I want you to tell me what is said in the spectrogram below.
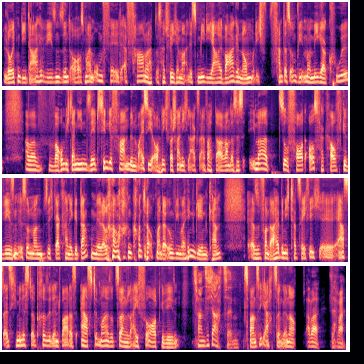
Leuten, die da gewesen sind, auch aus meinem Umfeld erfahren und habe das natürlich immer alles medial wahrgenommen. Und ich fand das irgendwie immer mega cool cool. Aber warum ich da nie selbst hingefahren bin, weiß ich auch nicht. Wahrscheinlich lag es einfach daran, dass es immer sofort ausverkauft gewesen ist und man sich gar keine Gedanken mehr darüber machen konnte, ob man da irgendwie mal hingehen kann. Also von daher bin ich tatsächlich äh, erst, als ich Ministerpräsident war, das erste Mal sozusagen live vor Ort gewesen. 2018. 2018, genau. Aber sag mal,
